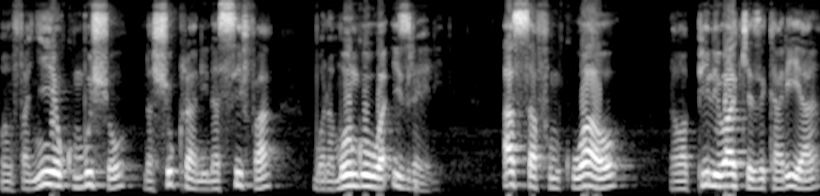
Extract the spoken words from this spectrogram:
wamfanyie ukumbusho na shukrani na sifa Bwana Mungu wa Israeli. Asafu mkuu wao na wapili wake Zekaria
